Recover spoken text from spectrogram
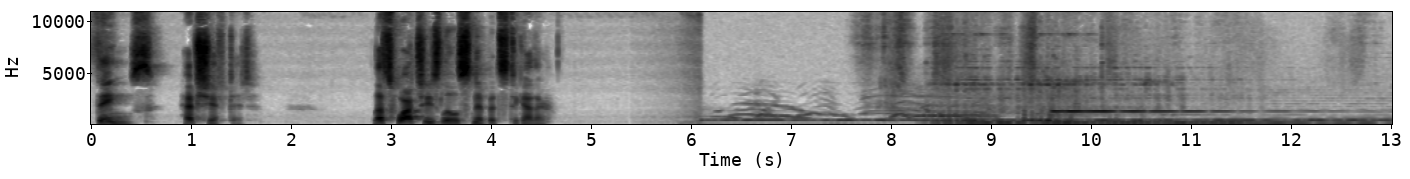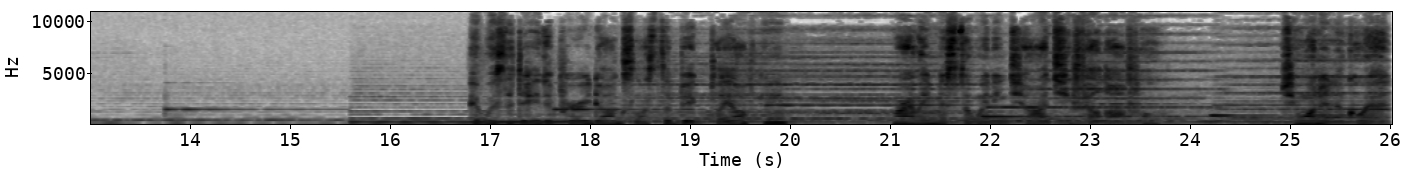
things have shifted. Let's watch these little snippets together. Was the day the Prairie Dogs lost the big playoff game. Riley missed the winning shot. She felt awful. She wanted to quit.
